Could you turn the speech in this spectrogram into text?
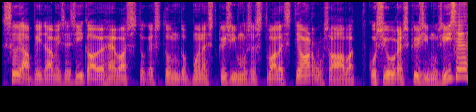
sõjapidamises igaühe vastu, kes tundub mõnest küsimusest valesti aru saavat, kusjuures küsimus ise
